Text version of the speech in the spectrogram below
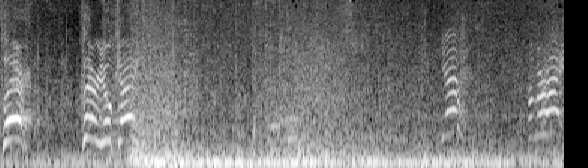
Claire! Claire, you okay? Yeah. I'm alright.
